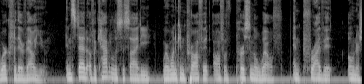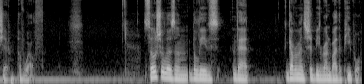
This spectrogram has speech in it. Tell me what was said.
work for their value, instead of a capitalist society where one can profit off of personal wealth and private ownership of wealth. Socialism believes that governments should be run by the people.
